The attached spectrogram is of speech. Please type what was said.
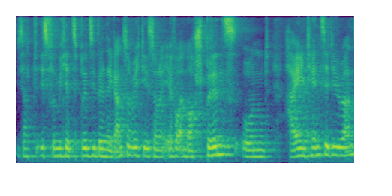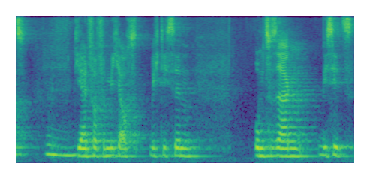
wie gesagt, ist für mich jetzt prinzipiell nicht ganz so wichtig, sondern eher vor allem auch Sprints und High-Intensity-Runs, mhm. die einfach für mich auch wichtig sind, um zu sagen, wie sieht es,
